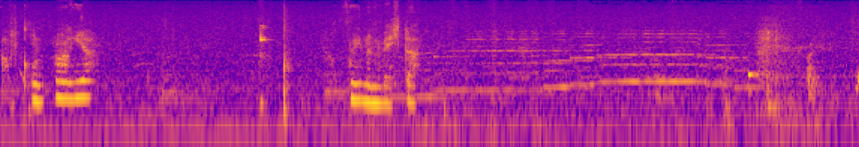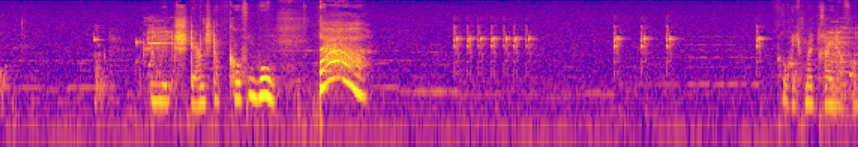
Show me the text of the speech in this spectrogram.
Aufgrundmagier. Ruinenwächter. Mit Sternstab kaufen wo? Da! Brauche ich mal drei davon.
